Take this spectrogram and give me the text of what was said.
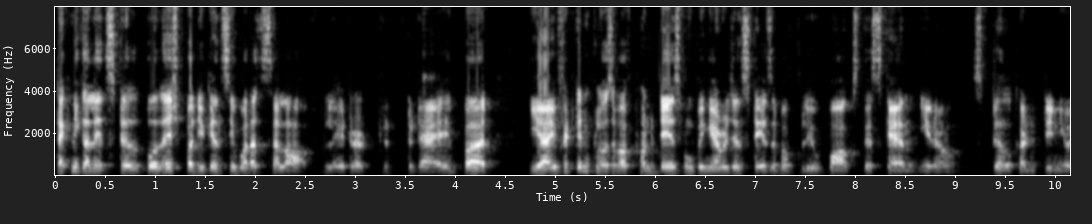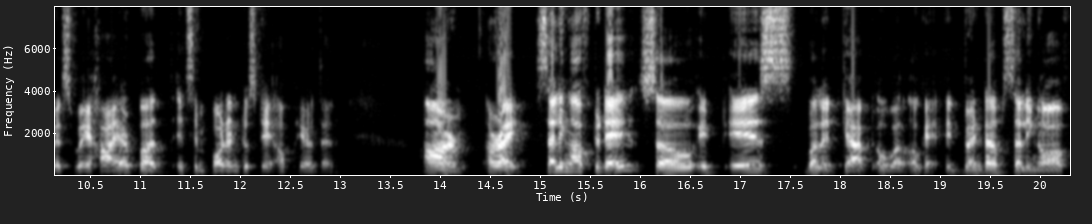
Technically it's still bullish, but you can see what a sell-off later today. But yeah, if it can close above 20 days moving average and stays above blue box, this can, you know, still continue its way higher, but it's important to stay up here then. ARM. All right, selling off today. So it is, well, it gapped. Oh, well, okay. It went up selling off.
